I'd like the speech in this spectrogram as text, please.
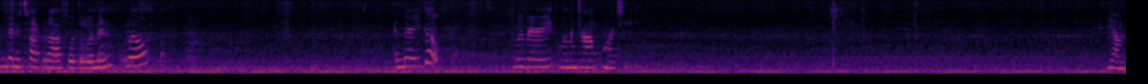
I'm going to top it off with the lemon wheel. And there you go. Blueberry lemon drop martini. Yum.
